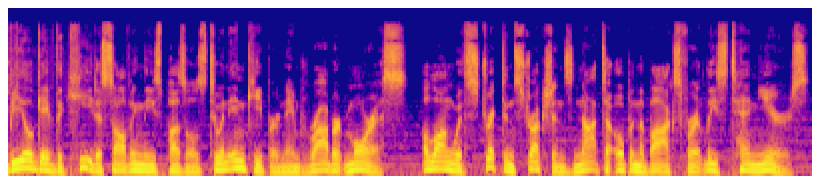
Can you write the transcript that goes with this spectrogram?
Beale gave the key to solving these puzzles to an innkeeper named Robert Morris, along with strict instructions not to open the box for at least 10 years.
